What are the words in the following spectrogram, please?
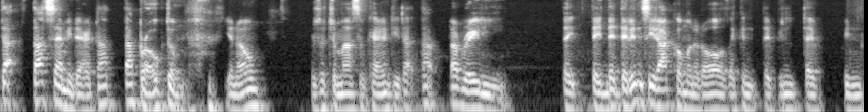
that that semi there that that broke them. You know, for such a massive county, that that that really they they they didn't see that coming at all. They can they've been they've been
